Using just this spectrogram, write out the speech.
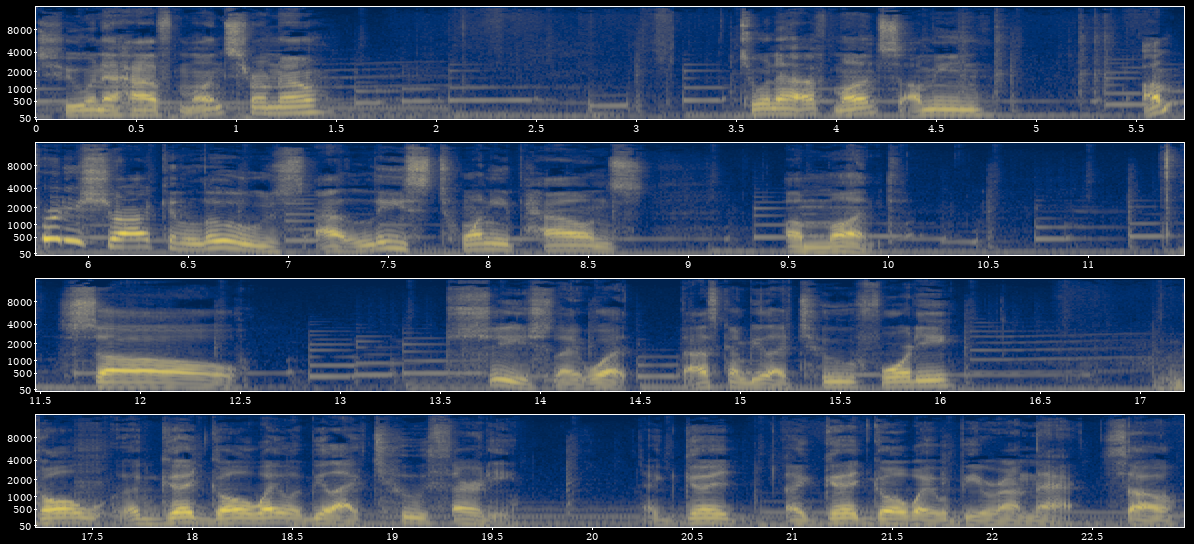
two and a half months from now. Two and a half months. I mean, I'm pretty sure I can lose at least 20 pounds a month. So, sheesh, like what? That's gonna be like 240. Goal a good goal weight would be like 230. A good a good goal weight would be around that. So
